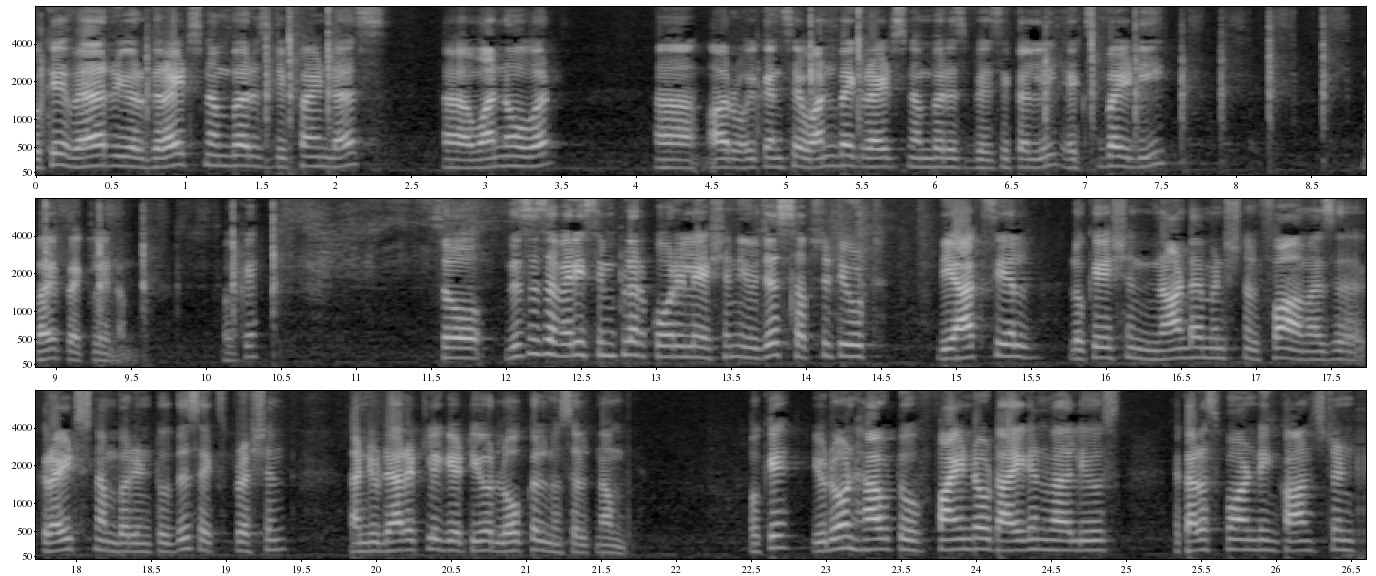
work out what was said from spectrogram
okay where your Graetz number is defined as uh, 1 over uh, or you can say 1 by Graetz number is basically x by d by Peclet number. Okay. So this is a very simpler correlation. You just substitute the axial location non-dimensional form as a Graetz number into this expression and you directly get your local Nusselt number. Okay. You do not have to find out eigenvalues the corresponding constant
